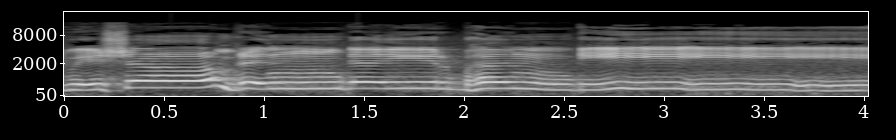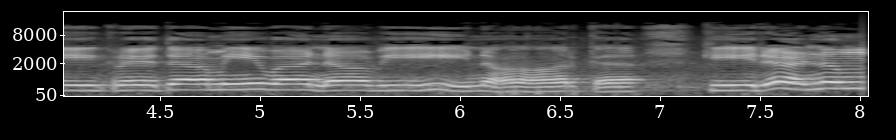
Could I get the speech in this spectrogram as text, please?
द्विषामृन्दैर्भन्दी कृतमिव नवीनार्क किरणम्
